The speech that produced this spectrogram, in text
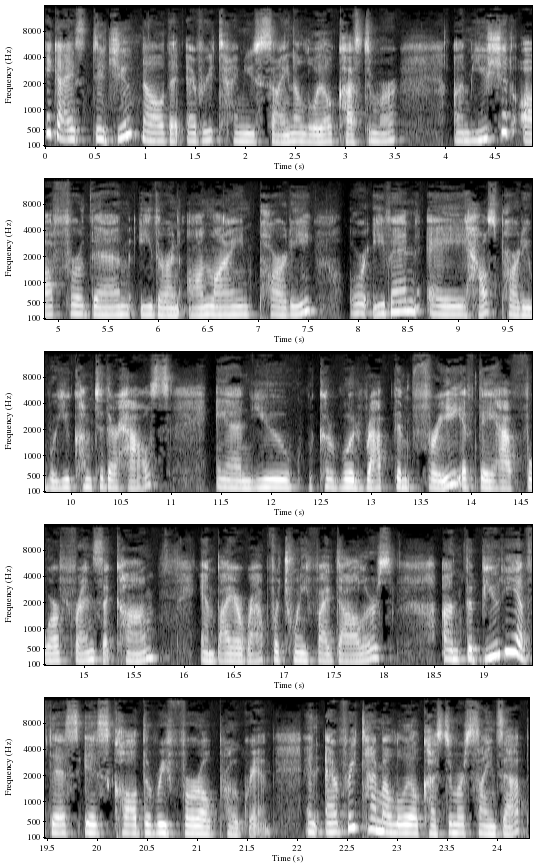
Hey guys, did you know that every time you sign a loyal customer, um, you should offer them either an online party or even a house party where you come to their house and you could would wrap them free if they have four friends that come and buy a wrap for $25. Um, the beauty of this is called the referral program. And every time a loyal customer signs up,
